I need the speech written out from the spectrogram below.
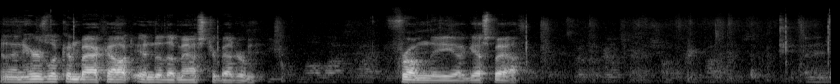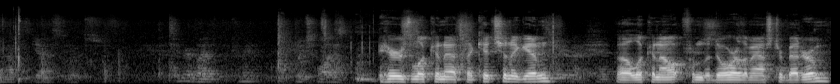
And then here's looking back out into the master bedroom from the uh, guest bath. Here's looking at the kitchen again, uh, looking out from the door of the master bedroom.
